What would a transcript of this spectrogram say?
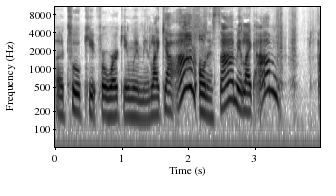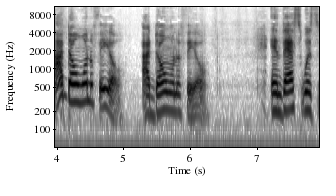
a toolkit for working women. Like y'all, I'm on assignment. Like I'm I don't want to fail. I don't want to fail. And that's what's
